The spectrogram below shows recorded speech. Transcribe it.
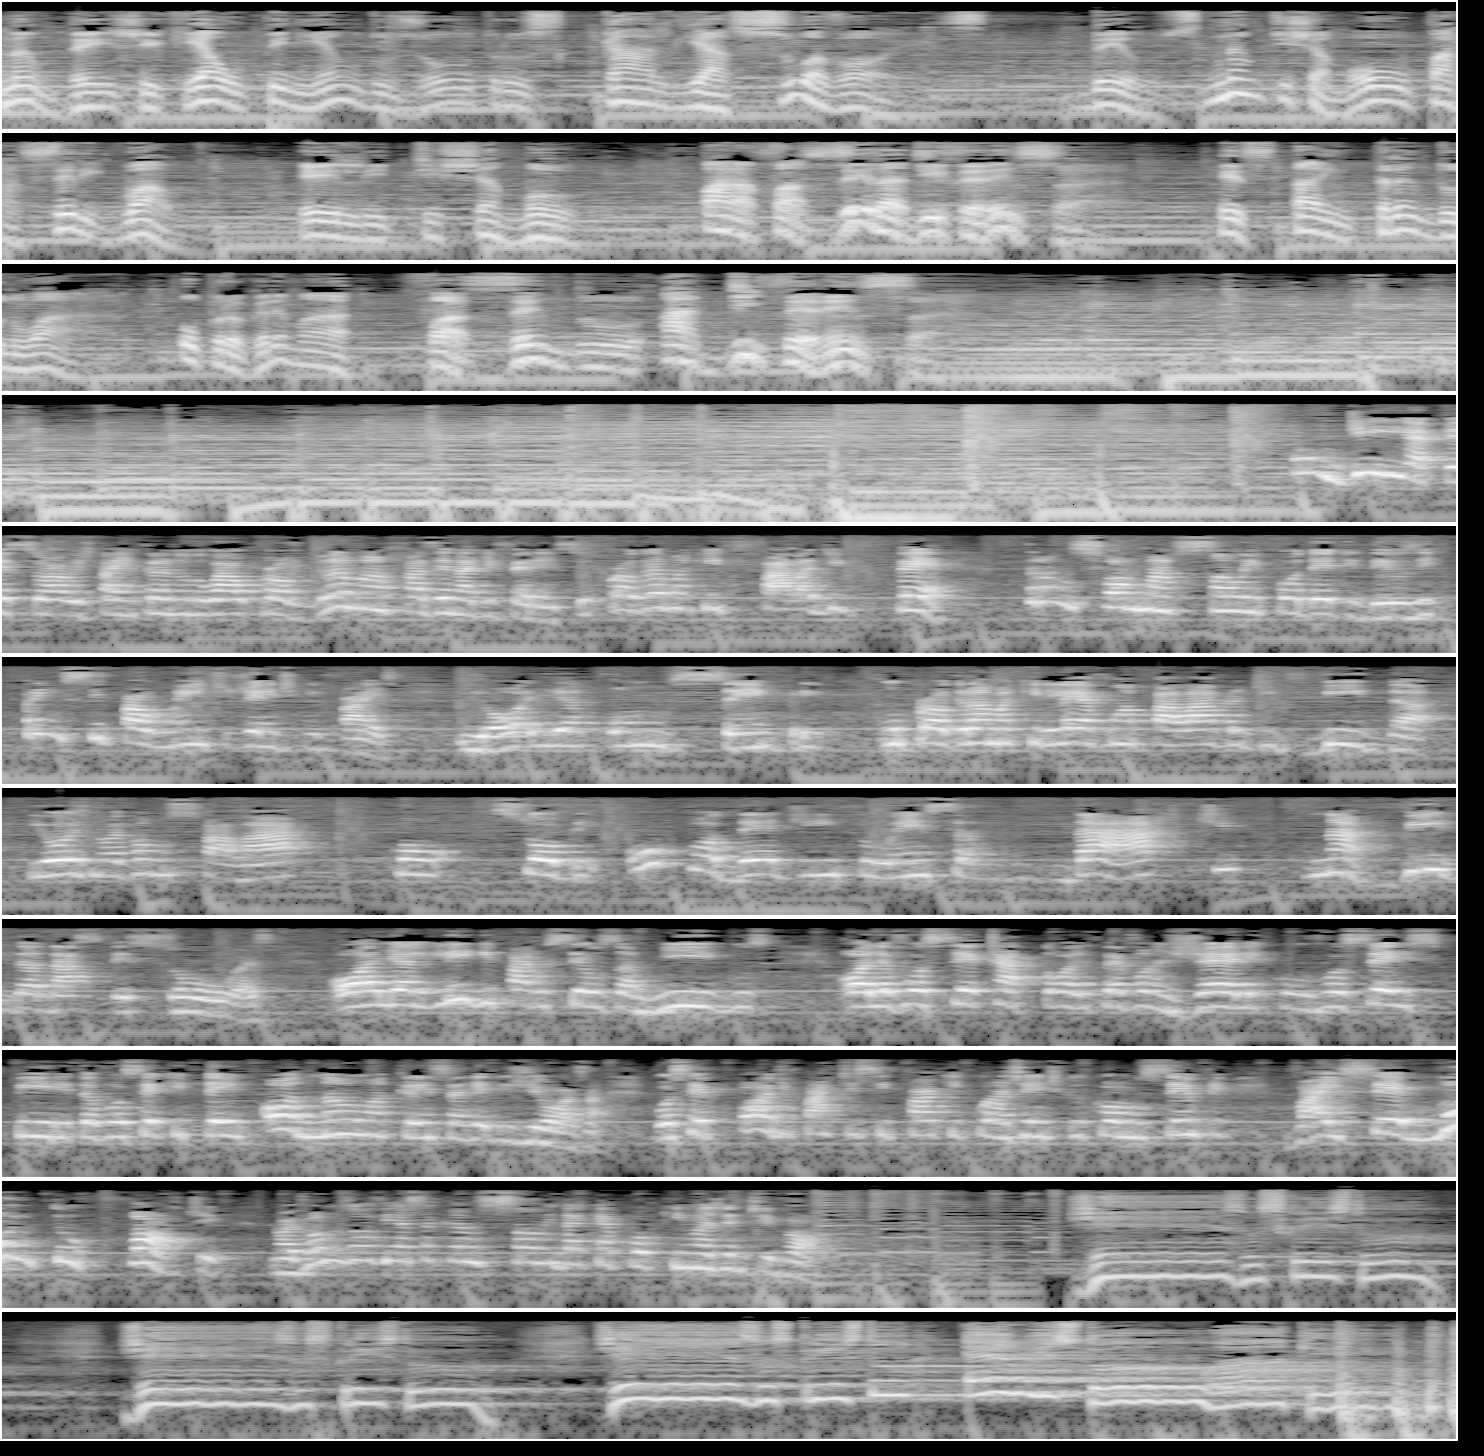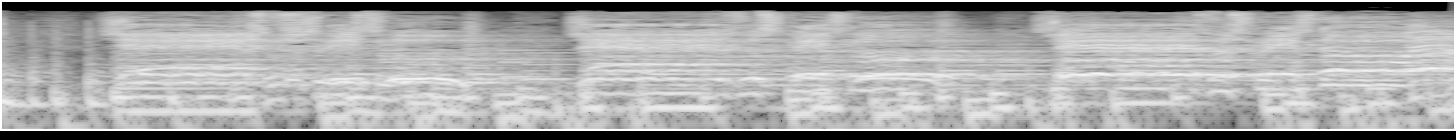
Não deixe que a opinião dos outros cale a sua voz. Deus não te chamou para ser igual. Ele te chamou para fazer a diferença. Está entrando no ar o programa Fazendo a Diferença. Dia, pessoal. Está entrando no ar o programa Fazendo a Diferença. O programa que fala de fé, transformação e poder de Deus e principalmente gente que faz. E olha, como sempre, um programa que leva uma palavra de vida. E hoje nós vamos falar com, sobre o poder de influência da arte na vida das pessoas. Olha, ligue para os seus amigos. Olha, você católico, evangélico, você espírita, você que tem ou não uma crença religiosa, você pode participar aqui com a gente, que como sempre vai ser muito forte. Nós vamos ouvir essa canção e daqui a pouquinho a gente volta. Jesus Cristo, Jesus Cristo, Jesus Cristo, eu estou aqui. Jesus Cristo, Jesus Cristo, Jesus Cristo, eu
